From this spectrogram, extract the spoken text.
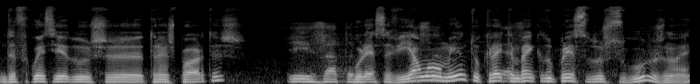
da frequência dos uh, transportes Exatamente. por essa via. Há um aumento, creio essa... também, que do preço dos seguros, não é?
